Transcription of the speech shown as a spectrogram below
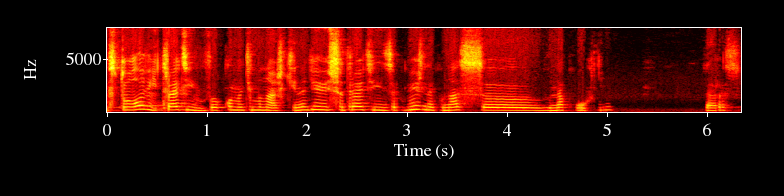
в столовій, третій в комнаті монашки. Надіюсь, що третій запобіжник у нас е, на кухні. Зараз.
